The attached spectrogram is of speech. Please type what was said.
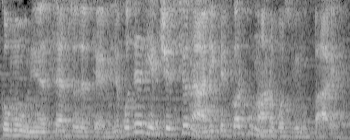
comuni nel senso del termine, poteri eccezionali che il corpo umano può sviluppare.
